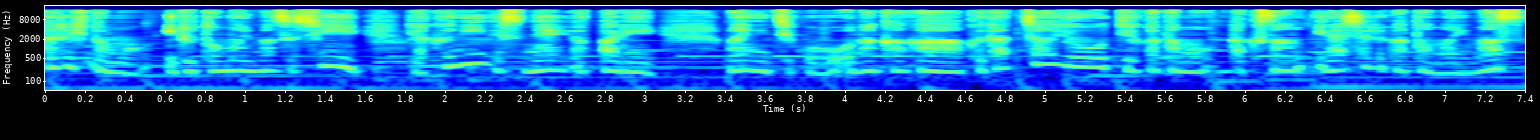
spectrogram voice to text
ある人もいると思いますし逆にですねやっぱり毎日こうお腹が下っちゃうよっていう方もたくさんいらっしゃるかと思います。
